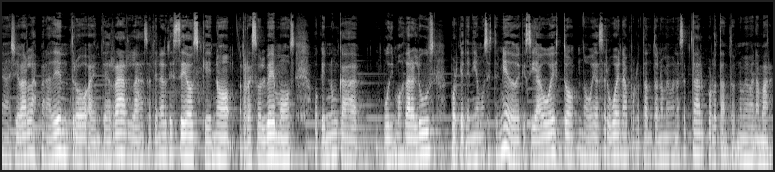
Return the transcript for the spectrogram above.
a llevarlas para adentro, a enterrarlas, a tener deseos que no resolvemos o que nunca pudimos dar a luz porque teníamos este miedo de que si hago esto no voy a ser buena, por lo tanto no me van a aceptar, por lo tanto no me van a amar.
